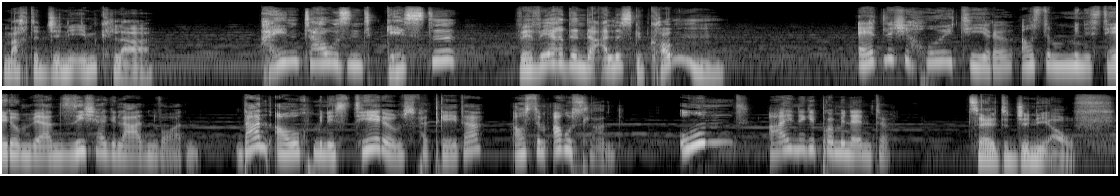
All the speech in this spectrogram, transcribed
Machte Ginny ihm klar. 1000 Gäste? Wer wäre denn da alles gekommen? Etliche Heutiere aus dem Ministerium wären sicher geladen worden. Dann auch Ministeriumsvertreter aus dem Ausland. Und einige Prominente. zählte Ginny auf.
